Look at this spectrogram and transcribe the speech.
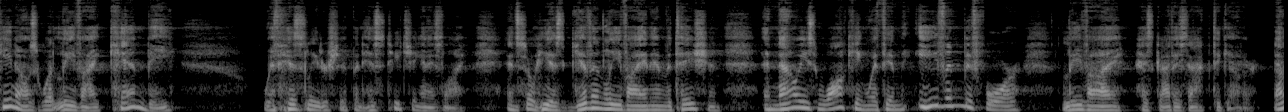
He knows what Levi can be with his leadership and his teaching in his life. And so he has given Levi an invitation, and now he's walking with him even before Levi has got his act together. Now,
